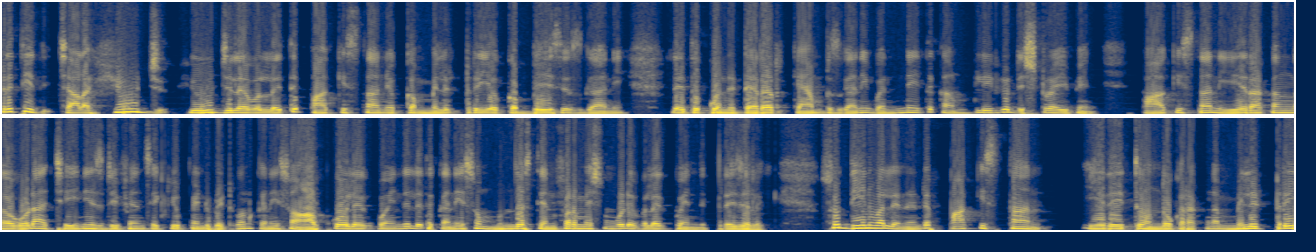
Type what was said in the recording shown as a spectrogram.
ప్రతిదీ చాలా హ్యూజ్ హ్యూజ్ లెవెల్లో అయితే పాకిస్తాన్ యొక్క మిలిటరీ యొక్క బేసెస్ కానీ లేకపోతే కొన్ని టెర్రర్ క్యాంప్స్ కానీ ఇవన్నీ అయితే కంప్లీట్గా డిస్ట్రాయ్ అయిపోయింది. పాకిస్తాన్ ఏ రకంగా కూడా ఆ చైనీస్ డిఫెన్స్ ఎక్విప్మెంట్ పెట్టుకొని కనీసం ఆపుకోలేకపోయింది లేదా కనీసం ముందస్తు ఇన్ఫర్మేషన్ కూడా ఇవ్వలేకపోయింది ప్రజలకి. సో దీనివల్ల ఏంటంటే పాకిస్తాన్ ఏదైతే ఉందో ఒక రకంగా మిలిటరీ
